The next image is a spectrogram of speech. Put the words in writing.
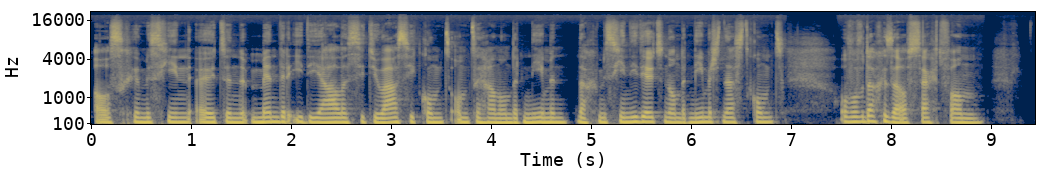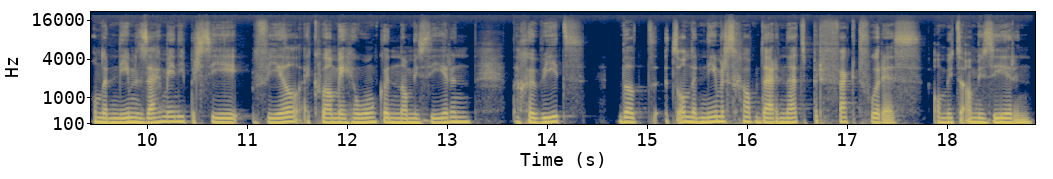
als je misschien uit een minder ideale situatie komt om te gaan ondernemen, dat je misschien niet uit een ondernemersnest komt, of of dat je zelf zegt van ondernemen zegt mij niet per se veel, ik wil mij gewoon kunnen amuseren, dat je weet dat het ondernemerschap daar net perfect voor is om je te amuseren.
